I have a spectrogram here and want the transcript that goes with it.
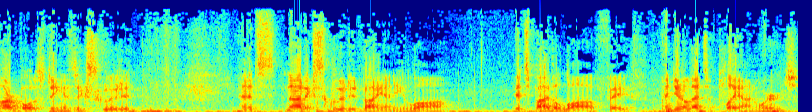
our boasting is excluded. And it's not excluded by any law, it's by the law of faith. And you know, that's a play on words.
